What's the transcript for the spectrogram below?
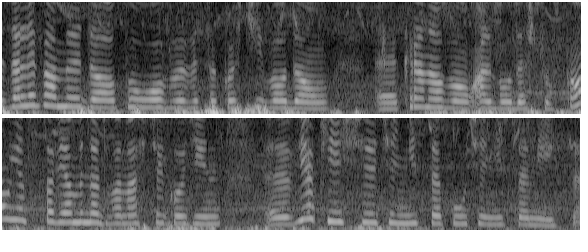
Zalewamy do połowy wysokości wodą kranową albo deszczówką i odstawiamy na 12 godzin w jakieś cieniste, półcieniste miejsce.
